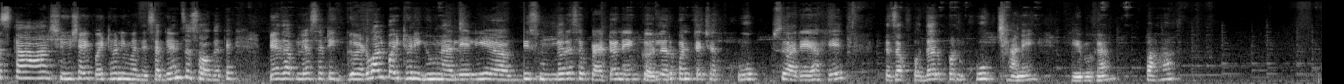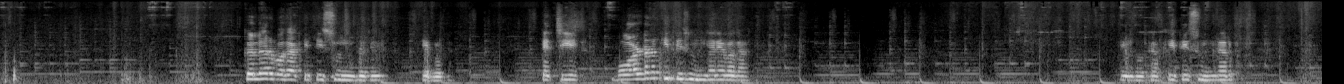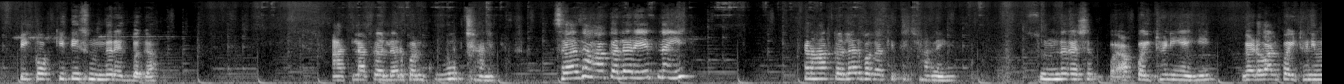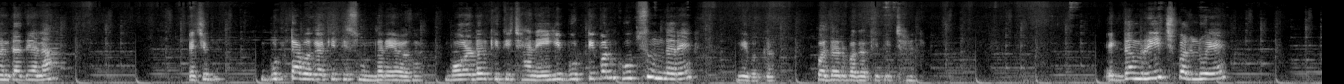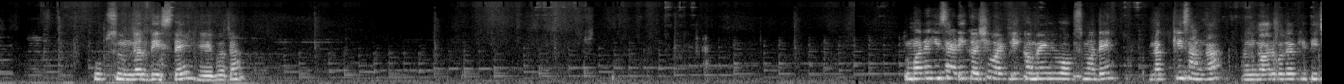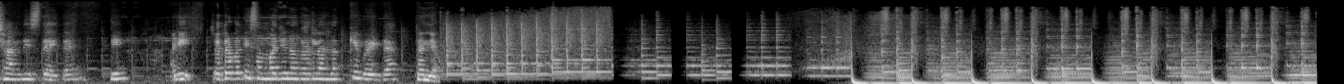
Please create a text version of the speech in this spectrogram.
नमस्कार शिवशाही पैठणीमध्ये सगळ्यांचं स्वागत आहे. मी आज आपल्यासाठी गडवाल पैठणी घेऊन आलेली आहे. अगदी सुंदर असं पॅटर्न आहे. कलर पण त्याच्यात खूप सारे आहेत. त्याचा पदर पण खूप छान आहे. हे बघा पहा. कलर बघा किती सुंदर आहे. हे बघा. त्याची बॉर्डर किती सुंदर आहे बघा. हे बघा किती सुंदर. पिकॉक किती सुंदर आहेत बघा. आतला कलर पण खूप छान आहे. सहजा हा कलर येत नाही पण हा कलर बघा किती छान आहे. सुंदर अशी पैठणी आहे ही. गडवाल पैठणी म्हणतात याला. त्याची बुट्टा बघा किती सुंदर आहे बघा. बॉर्डर किती छान आहे. ही बुट्टी पण खूप सुंदर आहे. हे बघा पदर बघा किती छान एकदम रिच पल्लू आहे. खूप सुंदर दिसते हे बघा. तुम्हाला ही साडी कशी वाटली कमेंट बॉक्समध्ये? नक्की सांगा. अंगावर बघा किती छान दिसते इथे. ती आणि छत्रपती संभाजीनगरला नक्की भेट द्या. धन्यवाद.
